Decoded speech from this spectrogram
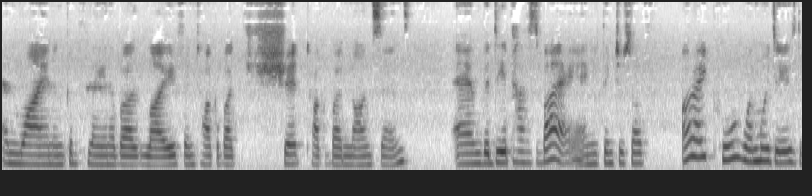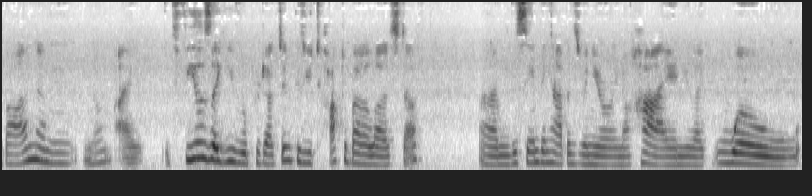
and whine and complain about life and talk about shit, talk about nonsense. And the day passes by, and you think to yourself, "All right, cool. One more day is gone, and you know, I it feels like you were productive because you talked about a lot of stuff." Um, the same thing happens when you're in a high and you're like, whoa,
